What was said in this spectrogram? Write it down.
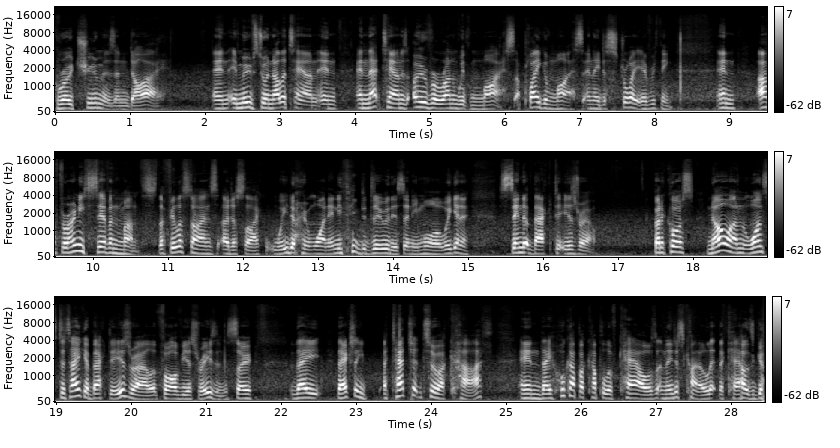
grow tumors and die. And it moves to another town, and, and that town is overrun with mice, a plague of mice, and they destroy everything. And after only seven months, the Philistines are just like, we don't want anything to do with this anymore. We're going to send it back to Israel. But of course, no one wants to take it back to Israel for obvious reasons. So they, they actually attach it to a cart and they hook up a couple of cows and they just kind of let the cows go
